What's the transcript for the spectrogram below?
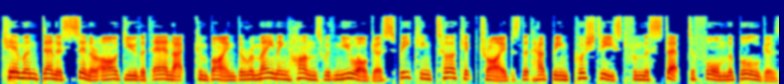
Kim and Denis Sinor argue that Ernak combined the remaining Huns with Nuogar-speaking Turkic tribes that had been pushed east from the steppe to form the Bulgars.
